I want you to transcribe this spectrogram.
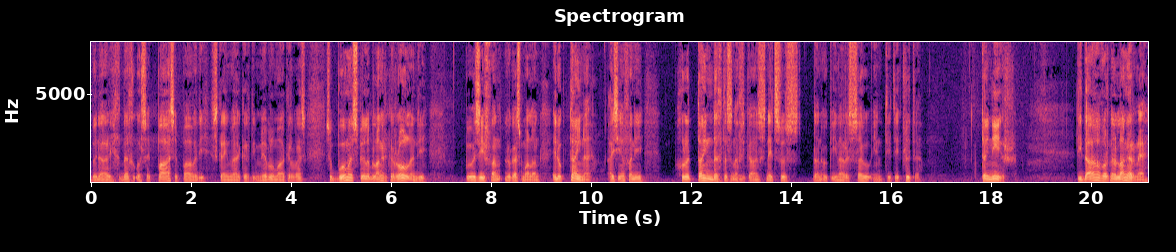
by daardie gedig oor sy pa, sy pa wat die skrynwerker, die meubelmaker was. So bome speel 'n belangrike rol in die poesie van Lukas Malan en ook tuine. Hy's een van die groot tuindigters in Afrikaans, net soos dan ook Ina Rousseau en TT Kloete. Tuinier. Die dae word nou langer, né?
